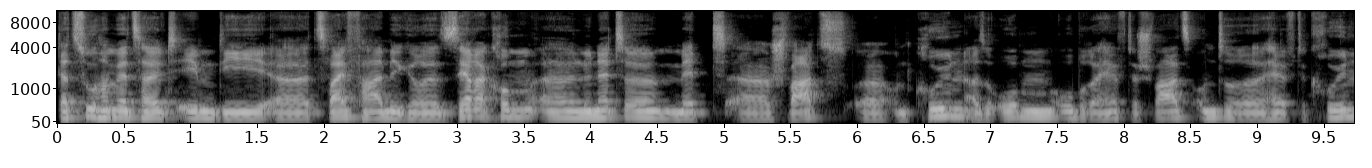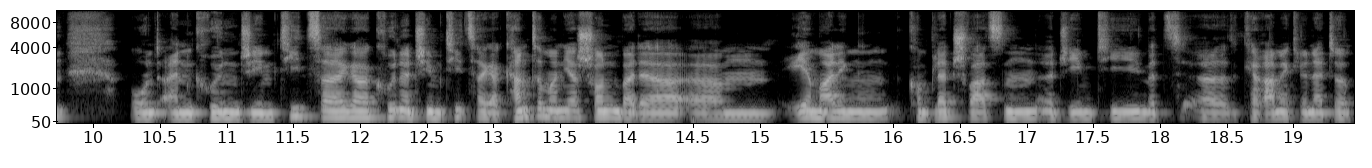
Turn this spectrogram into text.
dazu haben wir jetzt halt eben die äh, zweifarbige Serachrom-Lünette äh, mit äh, Schwarz äh, und Grün, also oben obere Hälfte schwarz, untere Hälfte grün und einen grünen GMT-Zeiger. Grüner GMT-Zeiger kannte man ja schon bei der ähm, ehemaligen komplett schwarzen äh, GMT mit äh, Keramiklünette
